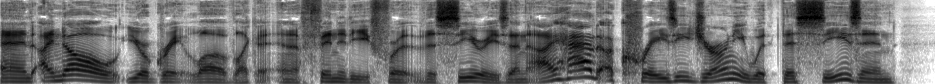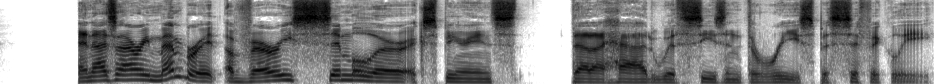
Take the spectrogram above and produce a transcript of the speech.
And I know your great love, like an affinity for this series. And I had a crazy journey with this season. And as I remember it, a very similar experience that I had with season three specifically.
